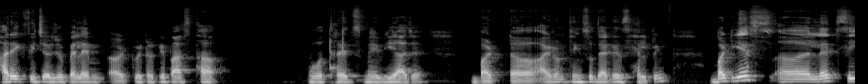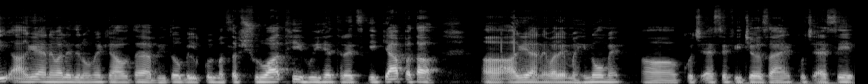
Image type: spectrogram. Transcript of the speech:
हर एक फीचर जो पहले ट्विटर के पास था वो थ्रेड्स में भी आ जाए। But I don't think so that is helping but yes let's see आगे आने वाले दिनों में क्या होता है। अभी तो बिल्कुल मतलब शुरुआत ही हुई है थ्रेड्स की। क्या पता uh, आगे आने वाले महीनों में कुछ ऐसे फीचर्स आए, कुछ ऐसे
